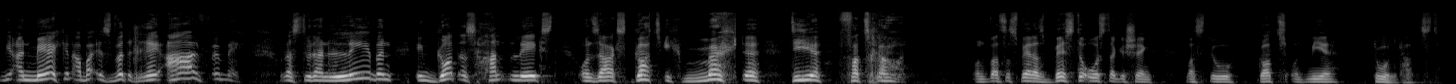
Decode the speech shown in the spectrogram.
wie ein Märchen, aber es wird real für mich. Und dass du dein Leben in Gottes Hand legst und sagst, Gott, ich möchte dir vertrauen. Und was wäre das beste Ostergeschenk, was du Gott und mir tun kannst.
